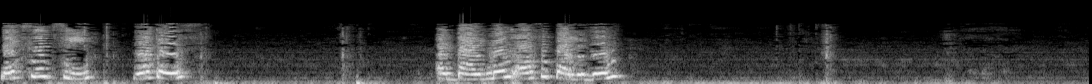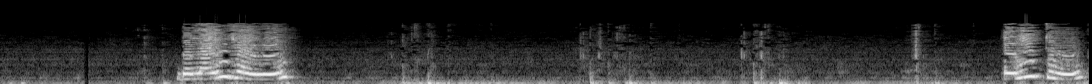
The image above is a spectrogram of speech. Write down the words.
Next let's see What is a diagonal polygon the line joining any two.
